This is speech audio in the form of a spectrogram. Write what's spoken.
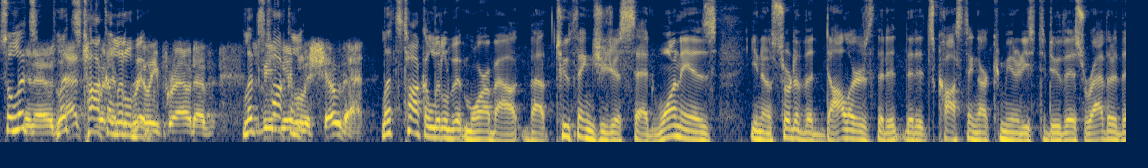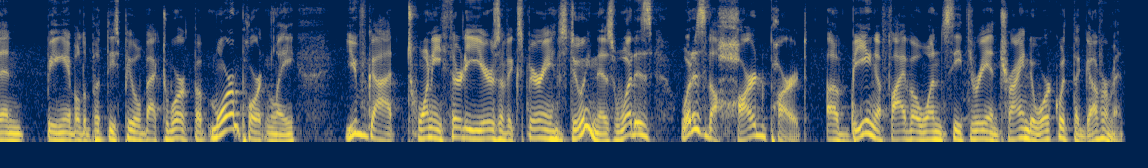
So let's you know, let's talk a little I'm bit. Really proud of. Let's being talk able li- to show that. Let's talk a little bit more about about two things you just said. One is, you know, sort of the dollars that it, that it's costing our communities to do this rather than being able to put these people back to work, but more importantly, you've got 20, 30 years of experience doing this. What is what is the hard part of being a 501c3 and trying to work with the government?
